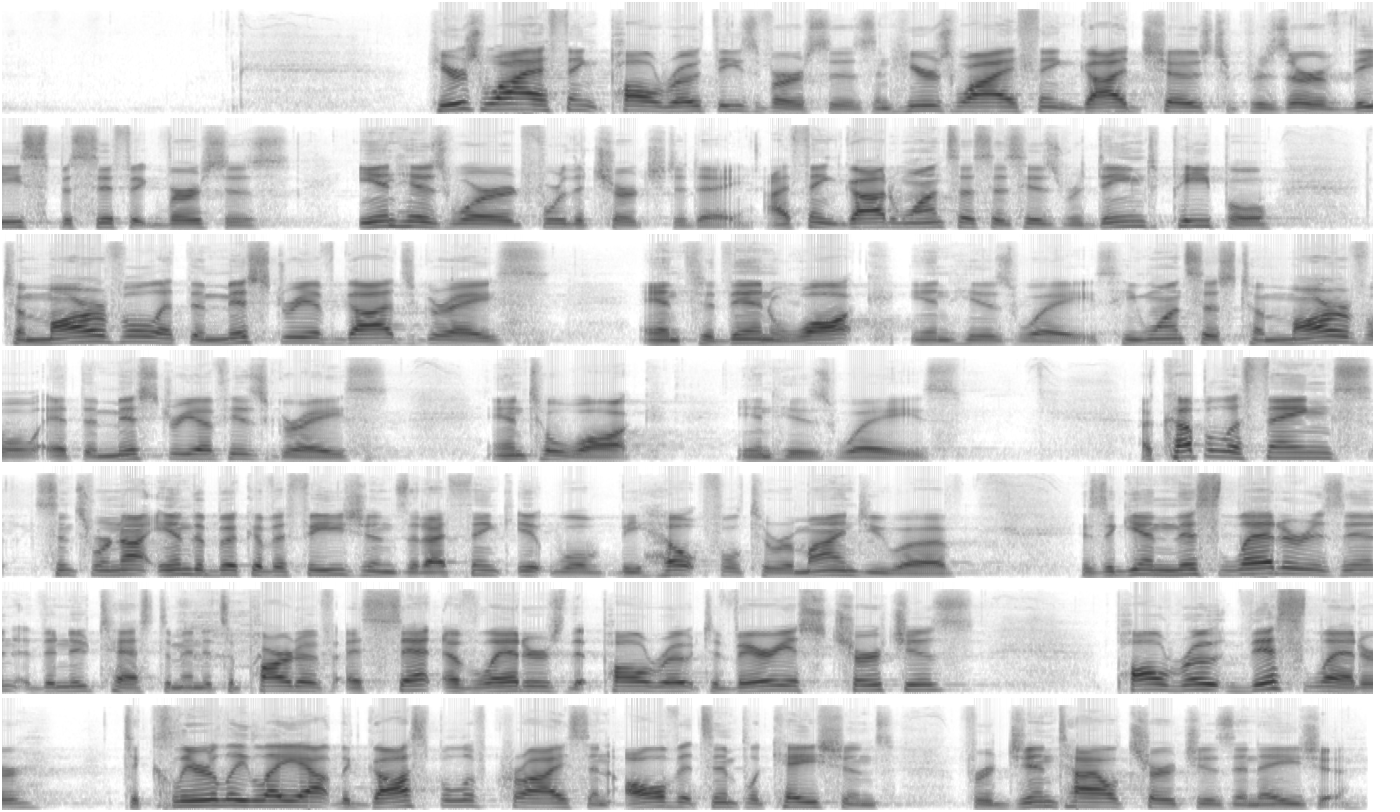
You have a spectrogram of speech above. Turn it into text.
Here's why I think Paul wrote these verses, and here's why I think God chose to preserve these specific verses in His Word for the church today. I think God wants us as His redeemed people to marvel at the mystery of God's grace and to then walk in His ways. He wants us to marvel at the mystery of His grace and to walk in His ways. A couple of things, since we're not in the book of Ephesians, that I think it will be helpful to remind you of is again, this letter is in the New Testament. It's a part of a set of letters that Paul wrote to various churches. Paul wrote this letter to clearly lay out the gospel of Christ and all of its implications for Gentile churches in Asia.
